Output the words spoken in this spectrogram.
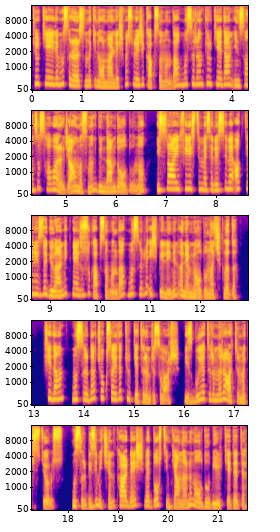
Türkiye ile Mısır arasındaki normalleşme süreci kapsamında Mısır'ın Türkiye'den insansız hava aracı almasının gündemde olduğunu, İsrail-Filistin meselesi ve Akdeniz'de güvenlik mevzusu kapsamında Mısır'la işbirliğinin önemli olduğunu açıkladı. Fidan, Mısır'da çok sayıda Türk yatırımcısı var. Biz bu yatırımları artırmak istiyoruz. Mısır bizim için kardeş ve dost imkanlarının olduğu bir ülke dedi.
